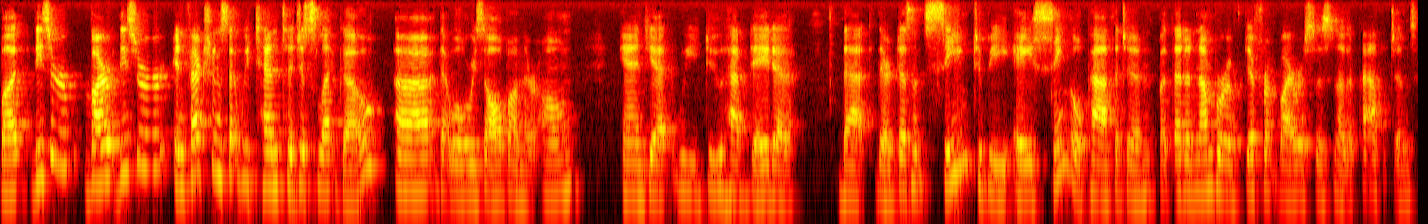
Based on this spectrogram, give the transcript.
but these are these are infections that we tend to just let go uh, that will resolve on their own. And yet we do have data that there doesn't seem to be a single pathogen, but that a number of different viruses and other pathogens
